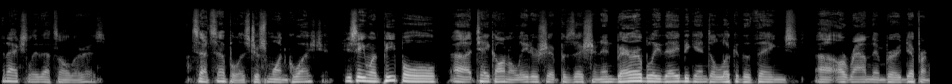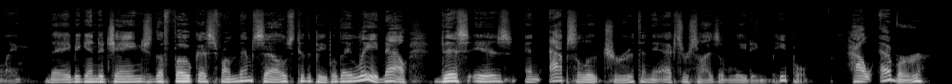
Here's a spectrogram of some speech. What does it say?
And actually, that's all there is. It's that simple. It's just one question. You see, when people uh, take on a leadership position, invariably they begin to look at the things uh, around them very differently. They begin to change the focus from themselves to the people they lead. Now, this is an absolute truth in the exercise of leading people. However,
